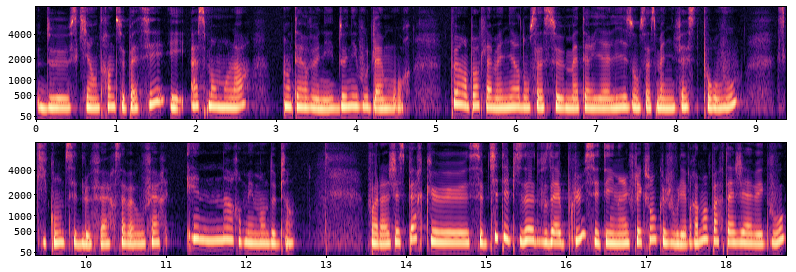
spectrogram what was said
de ce qui est en train de se passer et à ce moment-là, intervenez, donnez-vous de l'amour. Peu importe la manière dont ça se matérialise, dont ça se manifeste pour vous, ce qui compte c'est de le faire. Ça va vous faire énormément de bien. Voilà, j'espère que ce petit épisode vous a plu. C'était une réflexion que je voulais vraiment partager avec vous.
